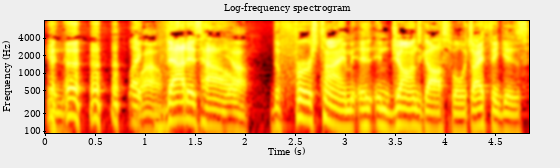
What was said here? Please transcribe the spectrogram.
in that. like Wow. that is how Yeah. the first time in John's gospel, which I think is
